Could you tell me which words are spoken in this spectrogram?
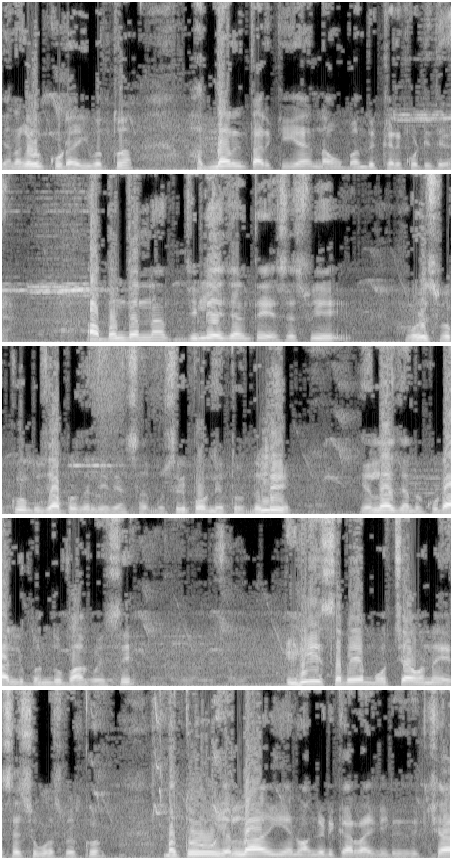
ಜನಗಳಿಗೂ ಕೂಡ ಇವತ್ತು ಹದಿನಾರನೇ ತಾರೀಕಿಗೆ ನಾವು ಬಂದ್ ಕರೆ ಕೊಟ್ಟಿದ್ದೇವೆ. ಆ ಬಂದನ್ನು ಜಿಲ್ಲೆಯ ಜನತೆ ಯಶಸ್ವಿಗೊಳಿಸಬೇಕು ಬಿಜಾಪುರದಲ್ಲಿ ಮುಶ್ರೀಫ್ ಅವ್ರ ನೇತೃತ್ವದಲ್ಲಿ ಎಲ್ಲ ಜನರು ಕೂಡ ಅಲ್ಲಿ ಬಂದು ಭಾಗವಹಿಸಿ ಇಡೀ ಸಭೆ ಮೋರ್ಚಾವನ್ನು ಯಶಸ್ವಿಗೊಳಿಸಬೇಕು. ಮತ್ತು ಎಲ್ಲ ಏನು ಅಂಗಡಿಕಾರರಾಗಲಿ ರಿಕ್ಷಾ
